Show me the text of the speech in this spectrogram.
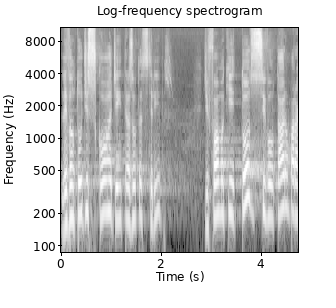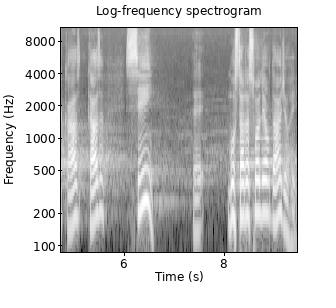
levantou discórdia entre as outras tribos, de forma que todos se voltaram para casa, casa sem é, mostrar a sua lealdade ao rei.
